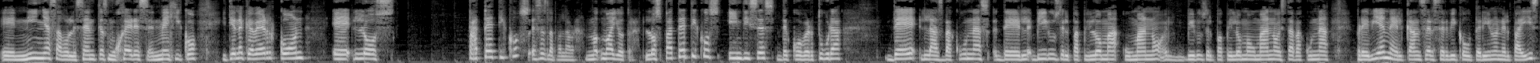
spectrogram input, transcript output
eh, niñas, adolescentes, mujeres en México, y tiene que ver con eh, los patéticos, esa es la palabra, no, no hay otra, los patéticos índices de cobertura de las vacunas del virus del papiloma humano. El virus del papiloma humano, esta vacuna previene el cáncer cervicouterino en el país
